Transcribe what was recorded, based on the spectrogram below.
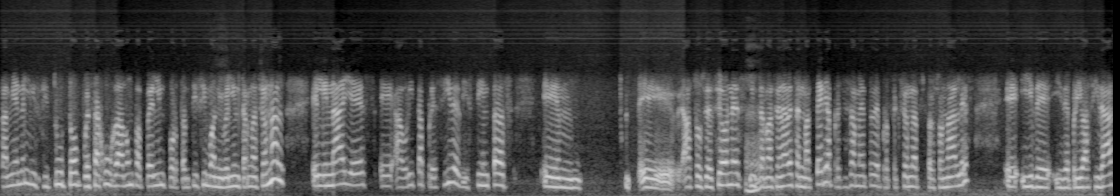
también el instituto pues ha jugado un papel importantísimo a nivel internacional. El INAI es, eh, ahorita preside distintas em, eh, asociaciones internacionales en materia precisamente de protección de datos personales y de y de privacidad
